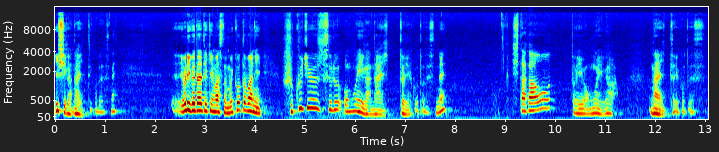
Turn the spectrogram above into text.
意思がないということですね。より具体的に言いますと御言葉に服従する思いがないということですね。従おうという思いがないということです。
